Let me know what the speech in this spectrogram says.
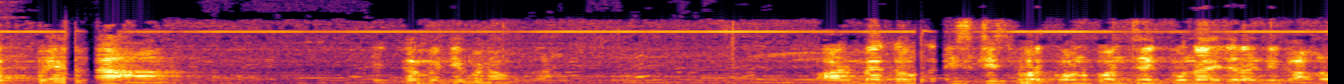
मैं पहला एक कमेटी बनाऊँगा। और मैं कहूँगा, इस किस पर कौन कौन से गुना है जरा निकालो।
